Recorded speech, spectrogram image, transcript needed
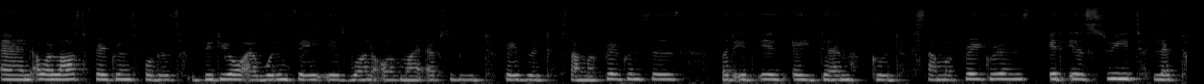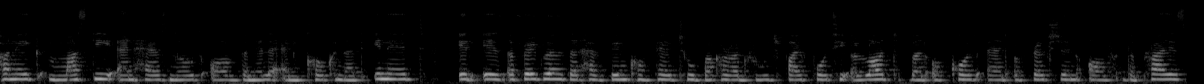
And our last fragrance for this video i wouldn't say is one of my absolute favorite summer fragrances but it is a damn good summer fragrance. It is sweet lactonic musky and has notes of vanilla and coconut in it it is a fragrance that has been compared to baccarat rouge 540 a lot but of course at a fraction of the price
